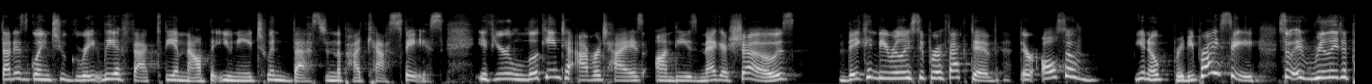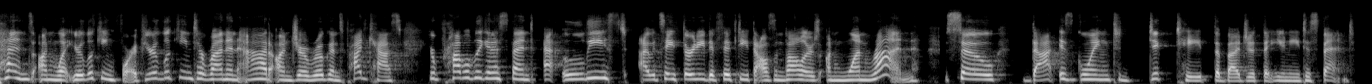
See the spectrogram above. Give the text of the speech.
that is going to greatly affect the amount that you need to invest in the podcast space. If you're looking to advertise on these mega shows, they can be really super effective. They're also you know, pretty pricey. So it really depends on what you're looking for. If you're looking to run an ad on Joe Rogan's podcast, you're probably going to spend at least, I would say, thirty to fifty thousand dollars on one run. So that is going to dictate the budget that you need to spend.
